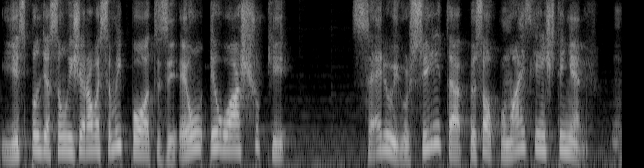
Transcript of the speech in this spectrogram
e esse plano de ação em geral vai ser uma hipótese. Eu, é eu acho que. Sério, Igor? Sim, tá? Pessoal, por mais que a gente tenha um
